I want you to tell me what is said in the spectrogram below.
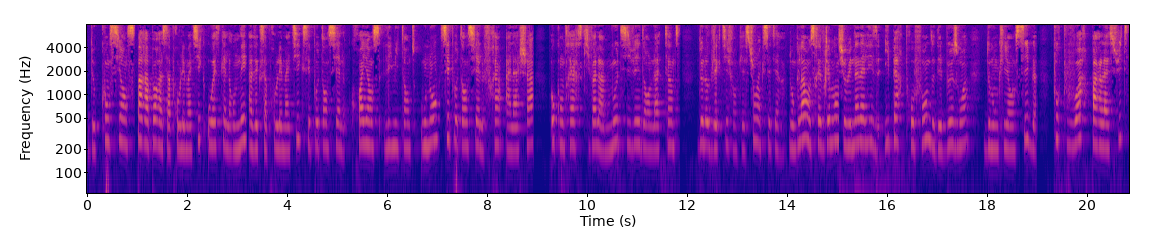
de conscience par rapport à sa problématique, où est-ce qu'elle en est avec sa problématique, ses potentielles croyances limitantes ou non, ses potentiels freins à l'achat, au contraire ce qui va la motiver dans l'atteinte de l'objectif en question, etc. Donc là, on serait vraiment sur une analyse hyper profonde des besoins de mon client cible pour pouvoir par la suite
